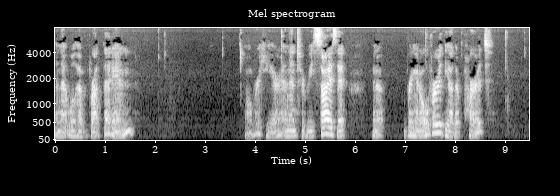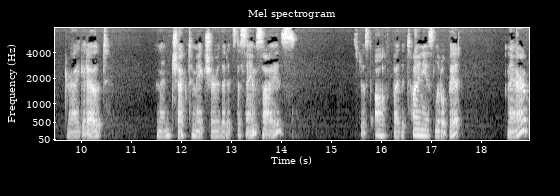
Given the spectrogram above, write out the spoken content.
and that will have brought that in over here. And then to resize it, I'm going to bring it over the other part, drag it out, and then check to make sure that it's the same size. It's just off by the tiniest little bit there.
